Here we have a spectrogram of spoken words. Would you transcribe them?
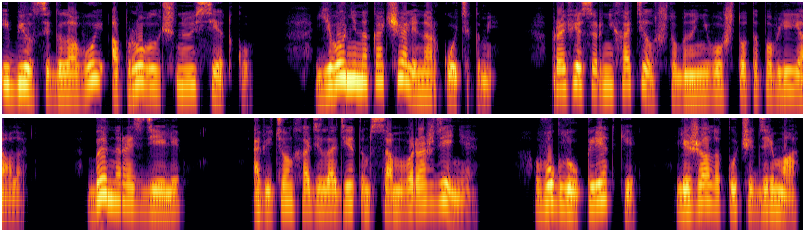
и бился головой о проволочную сетку. Его не накачали наркотиками, Профессор не хотел, чтобы на него что-то повлияло. Бена раздели, а ведь он ходил одетым с самого рождения. В углу клетки лежала куча дерьма.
